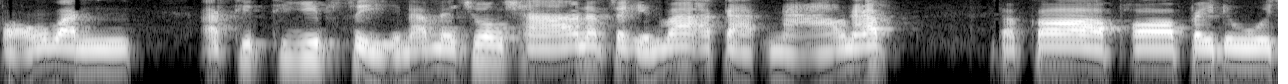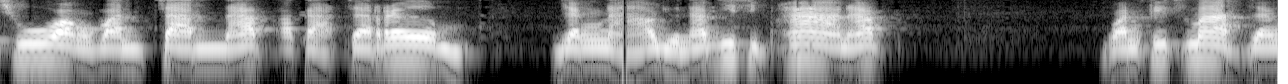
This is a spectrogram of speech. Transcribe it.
ของวันอาทิตย์ที่ 24 นะครับ ในช่วงเช้านะครับ จะเห็นว่าอากาศหนาวนะครับ แล้วก็พอไปดูช่วงวันจันทร์นะครับ อากาศจะเริ่มยังหนาวอยู่นะครับ 25 นะครับ วันคริสต์มาสยัง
